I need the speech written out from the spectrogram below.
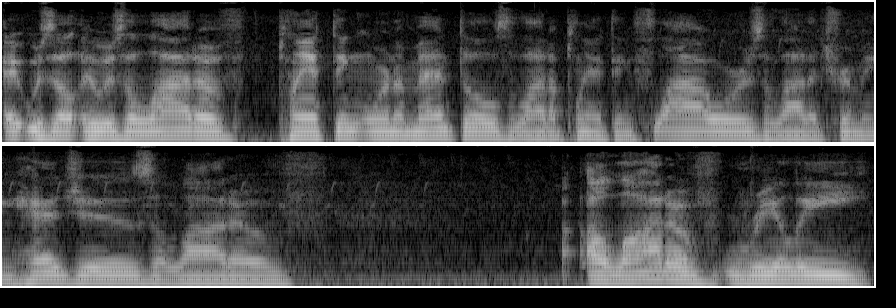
it was a, it was a lot of planting ornamentals, a lot of planting flowers, a lot of trimming hedges, a lot of a lot of really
